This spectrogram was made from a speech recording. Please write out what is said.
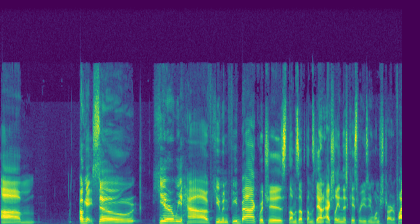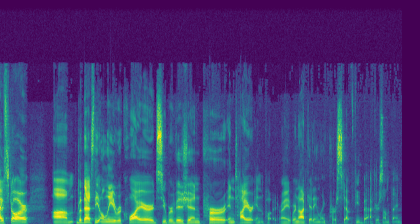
um, okay, so here we have human feedback, which is thumbs up, thumbs down. Actually, in this case, we're using one star to five star. Um, but that's the only required supervision per entire input, right? We're not getting like per step feedback or something.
